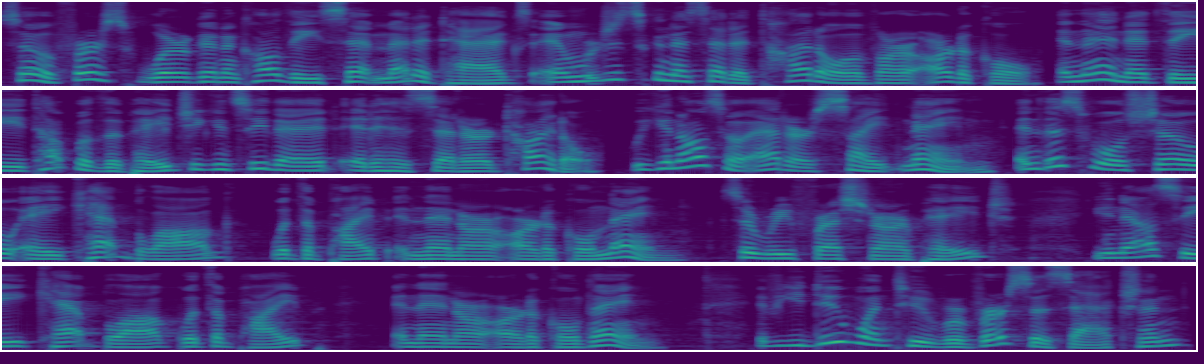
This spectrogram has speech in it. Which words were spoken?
So first we're going to call these set meta tags and we're just going to set a title of our article. And then at the top of the page you can see that it has set our title. We can also add our site name and this will show a cat blog with the pipe and then our article name. So refreshing our page, you now see cat blog with the pipe and then our article name. If you do want to reverse this action,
